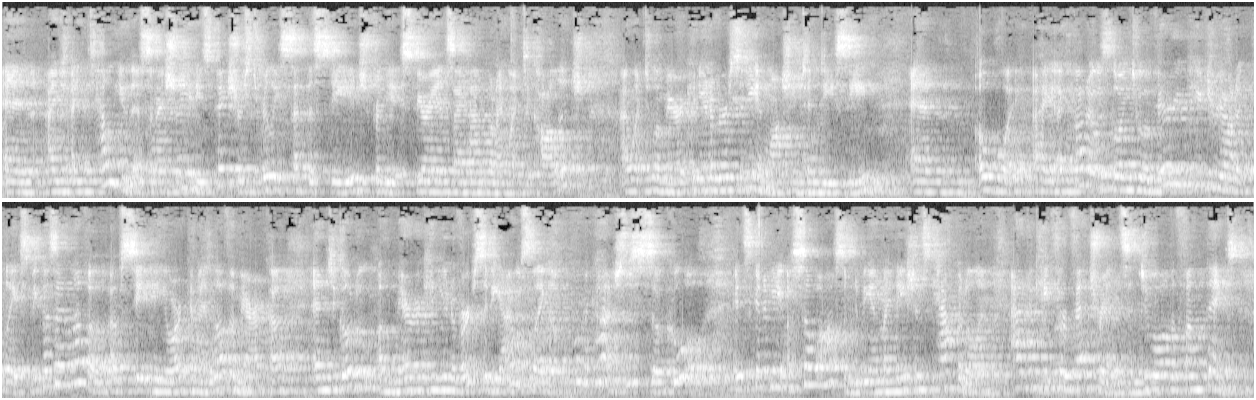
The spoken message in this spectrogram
And I, I tell you this, and I show you these pictures to really set the stage for the experience I had when I went to college. I went to American University in Washington, D.C., and oh boy, I, I, thought I was going to a very patriotic place because I love upstate New York and I love America. And to go to American University, I was like, oh my gosh, this is so cool. It's going to be so awesome to be in my nation's capital and advocate for veterans and do all the fun things.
